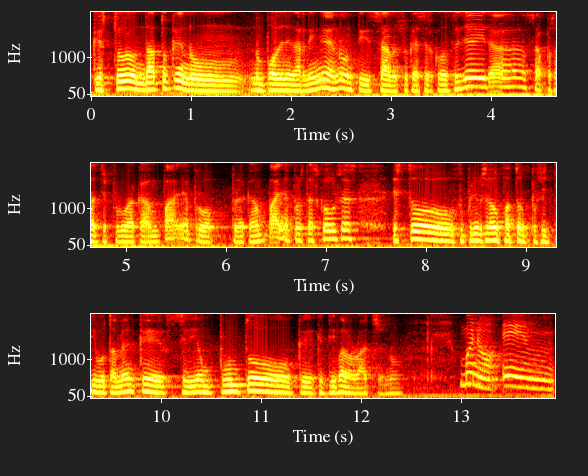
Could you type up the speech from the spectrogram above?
que isto é un dato que non, non pode negar ninguén, non? Ti sabes o que é ser concelleira, xa pasaches por unha campaña, por pre campaña, por estas cousas. Isto supoño que será un factor positivo tamén que sería un punto que, que ti valoraches, non? Bueno, eh,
